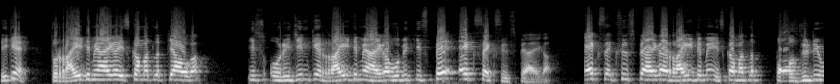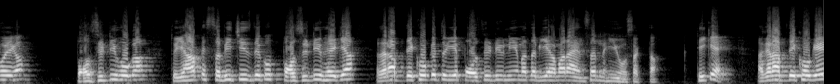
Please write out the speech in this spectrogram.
ठीक है? तो राइट में आएगा, इसका मतलब क्या होगा? इस ओरिजिन के राइट में आएगा, वो भी किस पे? एक्स एक्सिस पे आएगा. एक्स एक्सिस पे आएगा राइट में, इसका मतलब पॉजिटिव होएगा. पॉजिटिव होगा. तो यहाँ पे सभी चीज़ देखो पॉजिटिव है क्या? अगर आप देखोगे तो ये पॉजिटिव नहीं है मतलब ये हमारा आंसर नहीं हो सकता. ठीक है? अगर आप देखोगे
